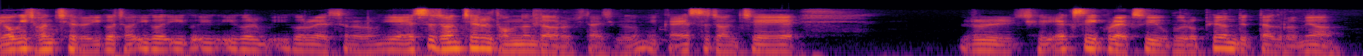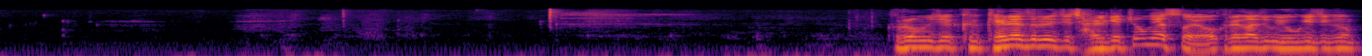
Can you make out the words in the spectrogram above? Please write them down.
여기 전체를 이거 저 이거 이거 이걸 이거를 S라 그러면 이 S 전체를 덮는다 그럽시다 지금. 그러니까 S 전체를 x 이퀄 x UV로 표현됐다 그러면 그럼 이제 그 걔네들을 이제 잘게 쪼갰어요. 그래가지고 여기 지금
